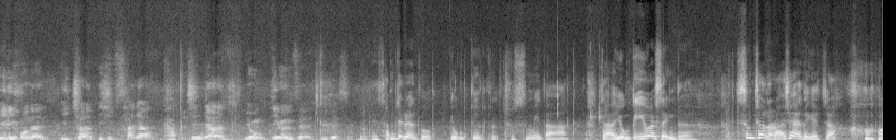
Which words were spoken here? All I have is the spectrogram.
미리 보는 2024년 갑진년 용띠 운세 준비했습니다. 네, 삼질에도 용띠들 좋습니다. 자, 용띠 2월생들. 승천을 하셔야 되겠죠?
